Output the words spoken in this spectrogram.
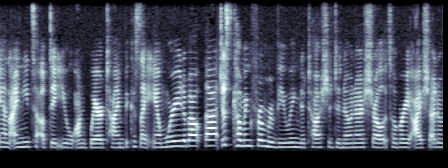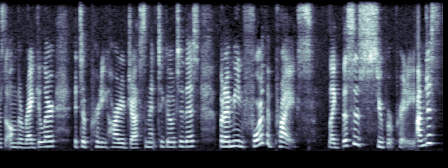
and I need to update you on wear time because I am worried about that. Just coming from reviewing Natasha Denona Charlotte Tilbury eyeshadows on the regular, it's a pretty hard adjustment to go to this, but I mean, for the price, like this is super pretty. I'm just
